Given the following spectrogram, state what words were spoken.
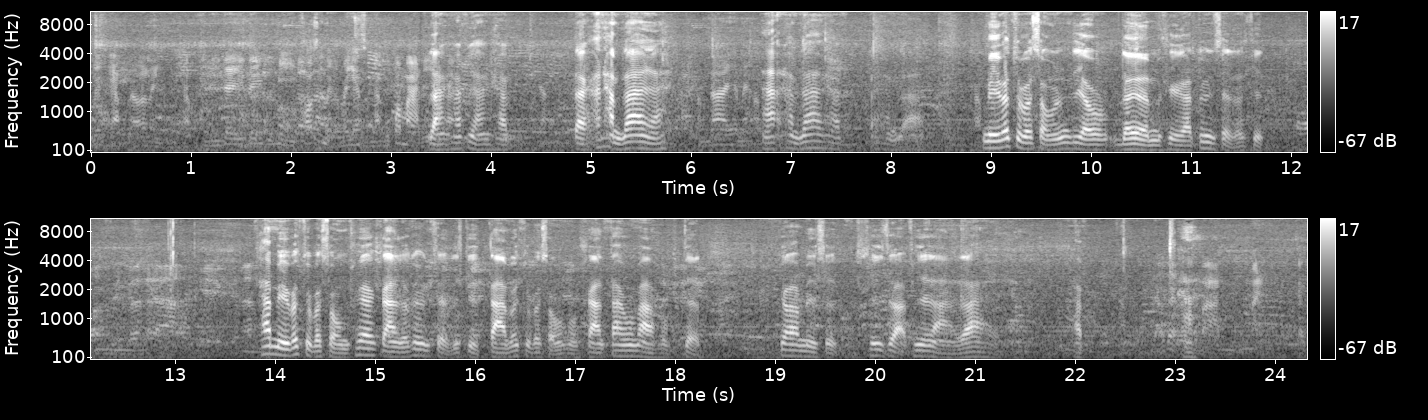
เรื่องแอปแล้วอะไรอย่างเงี้ยครับอันนี้ได้ได้มีข้อเสนอมายังสำนักงบประมาณหอยังครับยังครับ แต่ถ้าทำได้นะทำได้ใช่ไหมครับฮะทำได้ครับทำได้ มีวัตถุประสงค์เดียวเดิมคือกระตุ้นเศรษฐกิจ ถ้ามีวัตถุประสงค์เพื่อการกระตุ้นเศรษฐกิจตามวัตถุประสงค์ของการตั้งงบประมาณ67ก็มีสิทธิ์ที่จะพิจารณาได้ครับ แล้วแต่รัฐบาลใหม่ตัด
